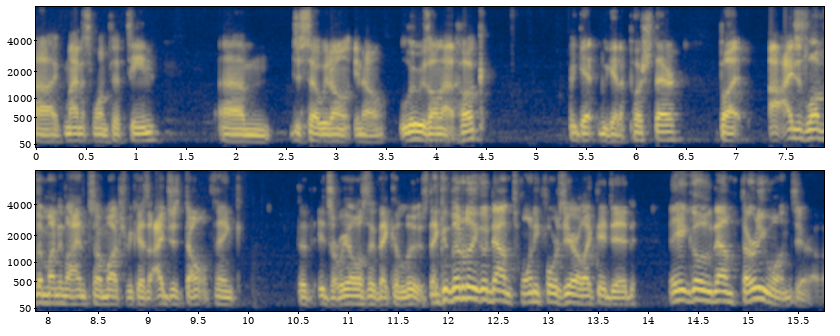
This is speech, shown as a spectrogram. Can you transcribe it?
uh, minus 115, um, just so we don't, you know, lose on that hook we get we get a push there. But I just love the money line so much because I just don't think that it's realistic they could lose. They could literally go down 24-0 like they did. They could go down 31-0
